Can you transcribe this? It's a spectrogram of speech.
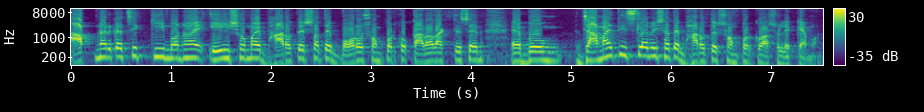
আপনার কাছে কি মনে হয় এই সময় ভারতের সাথে বড় সম্পর্ক কারা রাখতেছেন এবং জামায়াত ইসলামের সাথে ভারতের সম্পর্ক আসলে কেমন?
